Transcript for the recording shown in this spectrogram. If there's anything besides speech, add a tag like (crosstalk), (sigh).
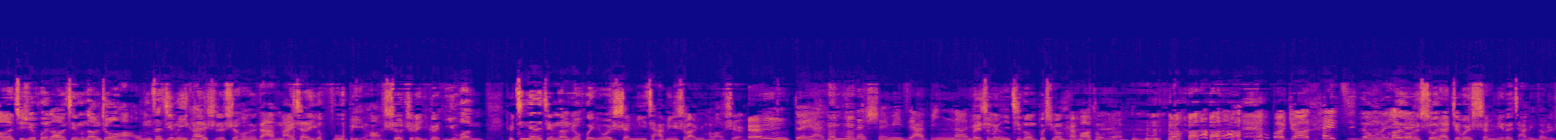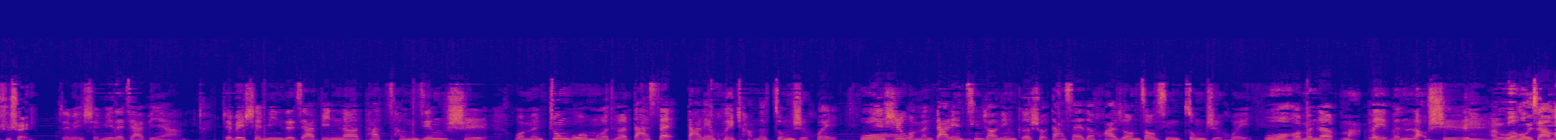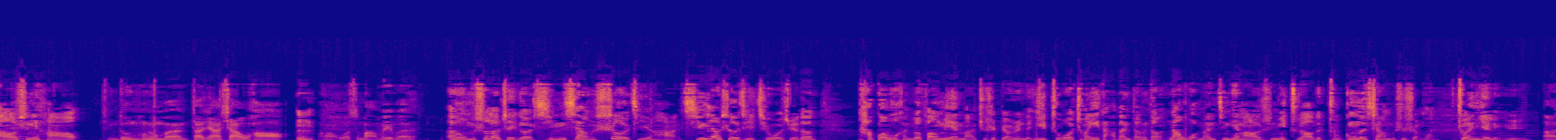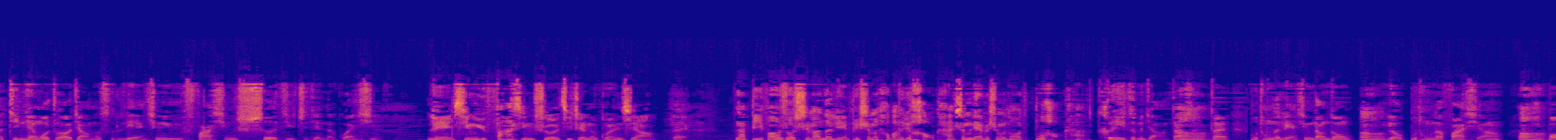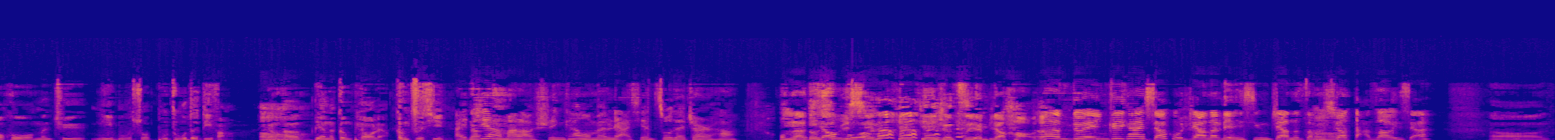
好了，继续回到节目当中哈。我们在节目一开始的时候呢，大家埋下了一个伏笔哈，设置了一个疑问，就今天的节目当中会有一位神秘嘉宾是吧，云鹏老师？嗯，对呀、今天的神秘嘉宾呢？为什么你激动不喜欢开话筒的？(laughs) 我主要太激动了，因 (laughs) 快给我们说一下这位神秘的嘉宾到底是谁？这位神秘的嘉宾啊，这位神秘的嘉宾呢，他曾经是我们中国模特大赛大连会场的总指挥，也是我们大连青少年歌手大赛的化妆造型总指挥。哇我们的马卫文老师。啊，问候一下马老师，你好。听众朋友们，大家下午好。嗯啊，我是马卫文。呃，我们说到这个形象设计哈，形象设计其实我觉得它关乎很多方面嘛，就是比方说你的衣着、穿衣打扮等等。那我们今天马老师，你主要的主攻的项目是什么？专业领域，啊，今天我主要讲的是脸型与发型设计之间的关系。脸型与发型设计之间的关系啊。对，那比方说什么样的脸配什么头发它就好看，什么脸配什么头发它不好看？可以这么讲，但嗯是在不同的脸型当中，嗯有不同的发型，嗯包括我们去弥补所不足的地方，哦让她变得更漂亮、更自信。哎，这样马老师，你看我们俩先坐在这儿哈。我们俩都属于先 (laughs) 天天生资源比较好的。嗯，对，你可以看看小虎这样的脸型，这样的怎么嗯需要打造一下？呃，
